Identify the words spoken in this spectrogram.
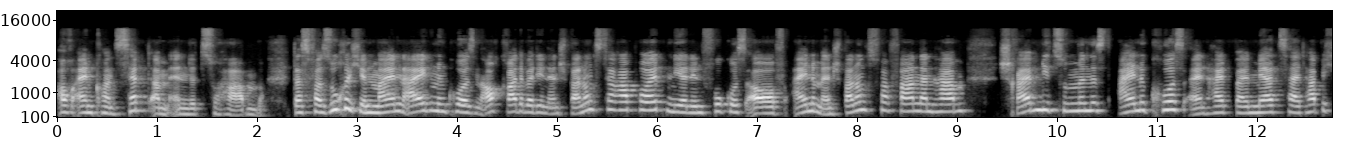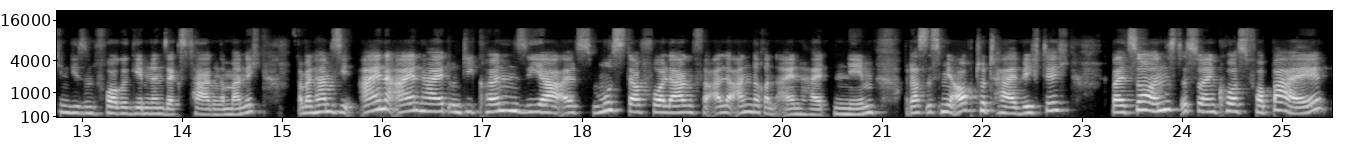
auch ein Konzept am Ende zu haben. Das versuche ich in meinen eigenen Kursen, auch gerade bei den Entspannungstherapeuten, die ja den Fokus auf einem Entspannungsverfahren dann haben, schreiben die zumindest eine Kurseinheit, weil mehr Zeit habe ich in diesen vorgegebenen sechs Tagen immer nicht. Aber dann haben sie eine Einheit und die können sie ja als Mustervorlage für alle anderen Einheiten nehmen. Das ist mir auch total wichtig, weil sonst ist so ein Kurs vorbei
